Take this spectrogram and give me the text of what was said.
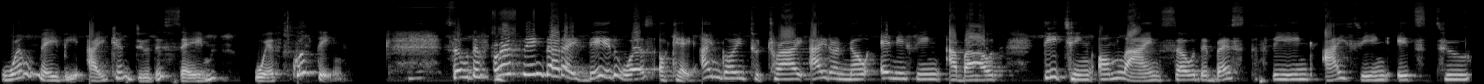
well, maybe I can do the same with quilting. So the first thing that I did was okay, I'm going to try. I don't know anything about teaching online, so the best thing I think is to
